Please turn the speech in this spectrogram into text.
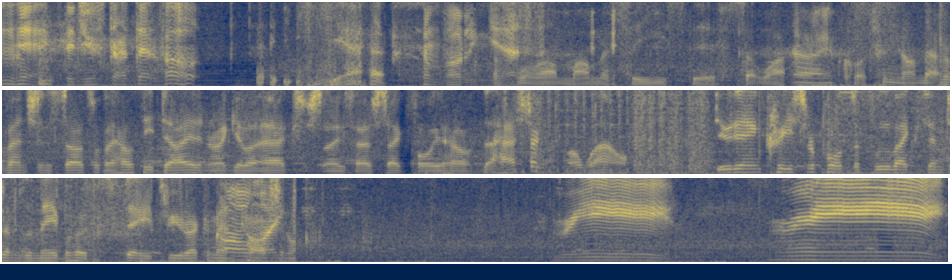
Nick, did you start that vote? yeah. I'm voting yes. Well, mama sees stiff, so I Alright. clutching on that. Prevention starts with a healthy diet and regular exercise. Hashtag follow your health. The hashtag, oh wow. Due to increased reports of flu-like symptoms in neighborhood states, we recommend Oh my- caution. Ree. Ree.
